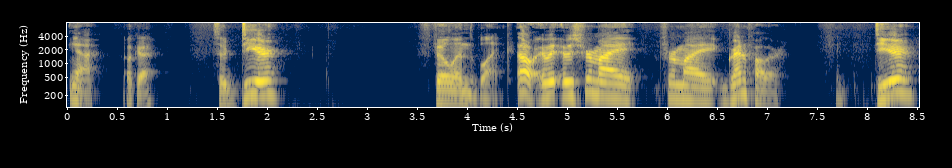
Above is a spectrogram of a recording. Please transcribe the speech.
Yeah. Okay. So, dear, fill in the blank. Oh, it, it was for my for my grandfather. Dear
